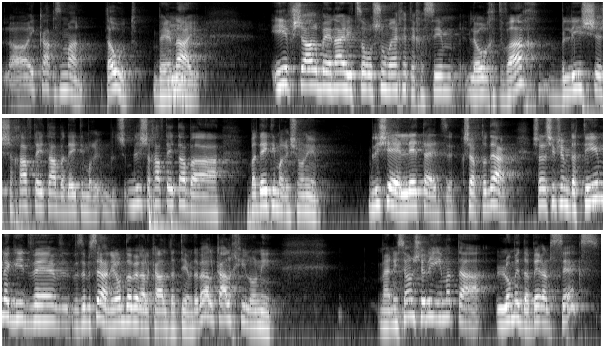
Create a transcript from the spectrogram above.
לא ייקח זמן, טעות, בעיניי. אי אפשר בעיניי ליצור שום מערכת יחסים לאורך טווח, בלי ששכבת איתה בדייטים, בלי ששכבת איתה בדייטים הראשונים. בלי שהעלית את זה. עכשיו, אתה יודע, יש אנשים שהם דתיים נגיד, ו- וזה בסדר, אני לא מדבר על קהל דתי, אני מדבר על קהל חילוני. מהניסיון שלי, אם אתה לא מדבר על סקס,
